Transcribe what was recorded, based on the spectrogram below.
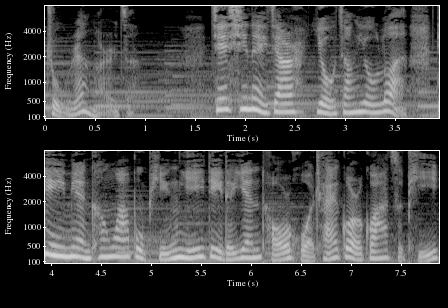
主任儿子。街西那家又脏又乱，地面坑洼不平，一地的烟头、火柴棍、瓜子皮，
